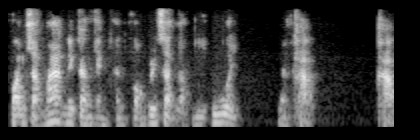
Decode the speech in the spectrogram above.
ความสามารถในการแข่งขันของบริษัทเหล่านี้ด้วยนะครับรับ ครับ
